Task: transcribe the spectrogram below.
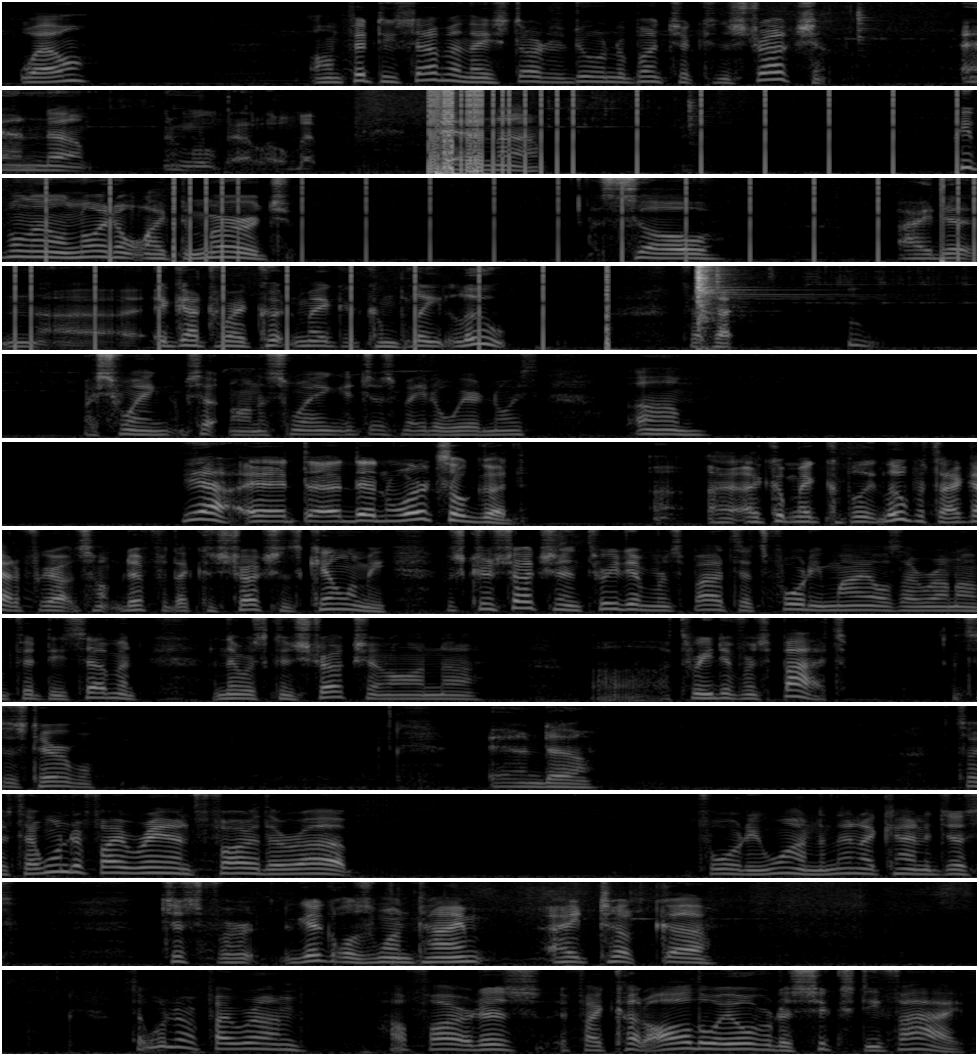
Well, on 57 they started doing a bunch of construction, and uh, move that a little bit, and uh, people in Illinois don't like to merge. So I didn't, uh, it got to where I couldn't make a complete loop. So I ooh, I swing, I'm sitting on a swing, it just made a weird noise. Um, yeah, it uh, didn't work so good. Uh, I, I, couldn't make a complete loop, so I got to figure out something different. The construction's killing me. There's construction in three different spots. That's 40 miles I run on 57, and there was construction on uh, uh three different spots. This is terrible. And uh, so I said, I wonder if I ran farther up 41. And then I kind of just, just for giggles one time, I took, uh, I wonder if I run how far it is if I cut all the way over to 65.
